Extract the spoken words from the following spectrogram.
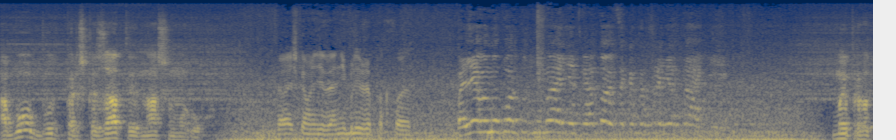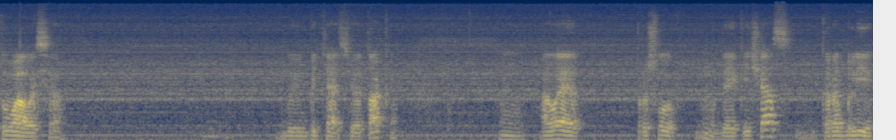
або будуть перешкоджати нашому руху. Товарищ командир, они ближе подходят. По левому борту внимание, приготовиться к отражению атаки. Ми приготувалися до відбиття цієї атаки, але пройшло ну, деякий час, кораблі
